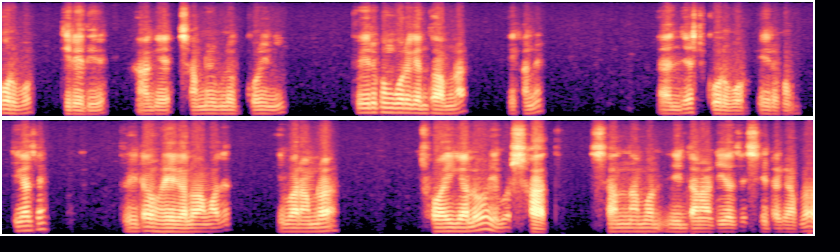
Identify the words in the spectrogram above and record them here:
করব ধীরে ধীরে। আগে সামনেরগুলো করে নিই। তো এরকম করে কিন্তু আমরা এখানে অ্যাডজাস্ট করব এরকম, ঠিক আছে? তো এটাও হয়ে গেল আমাদের। এবার আমরা ছয় গেল, এবার সাত। সাত নাম্বার যে ডানাটি আছে, সেটাকে আমরা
